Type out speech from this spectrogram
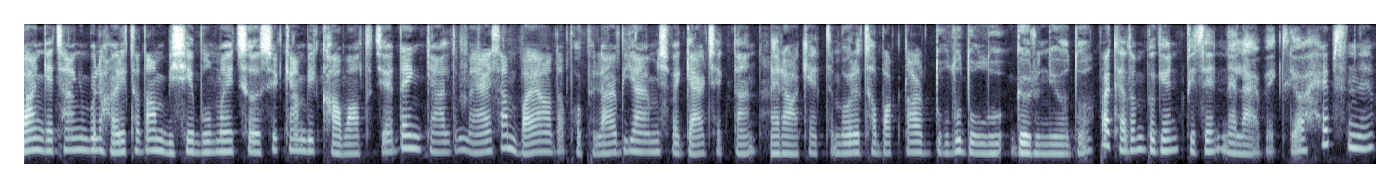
Ben geçen gün böyle haritadan bir şey bulmaya çalışırken bir kahvaltıcıya denk geldim. Meğersem bayağı da popüler bir yermiş ve gerçekten merak ettim. Böyle tabaklar dolu dolu görünüyordu. Bakalım bugün bizi neler bekliyor. Hepsini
